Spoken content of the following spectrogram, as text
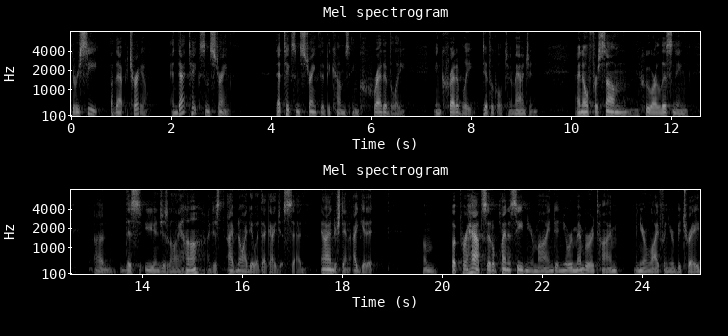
the receipt of that betrayal. And that takes some strength. That takes some strength that becomes incredibly, incredibly difficult to imagine. I know for some who are listening, uh, this you're just going like, huh? I just I have no idea what that guy just said, and I understand. I get it. Um, but perhaps it'll plant a seed in your mind, and you'll remember a time in your life when you're betrayed,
